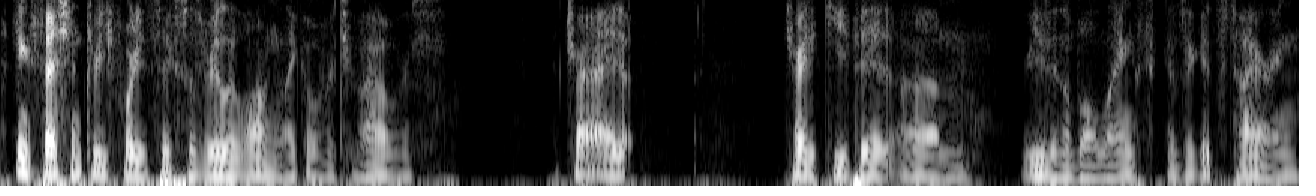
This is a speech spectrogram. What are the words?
I think session 346 was really long, like over two hours. Try, try to keep it um, reasonable lengths because it gets tiring.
